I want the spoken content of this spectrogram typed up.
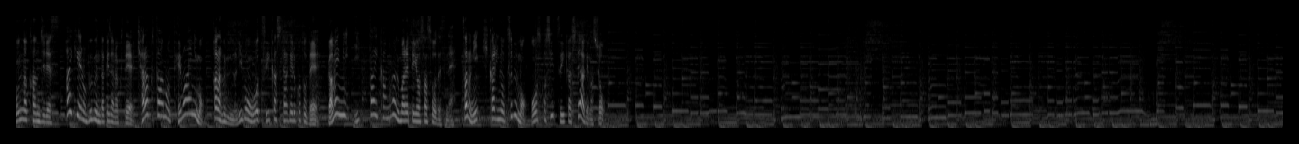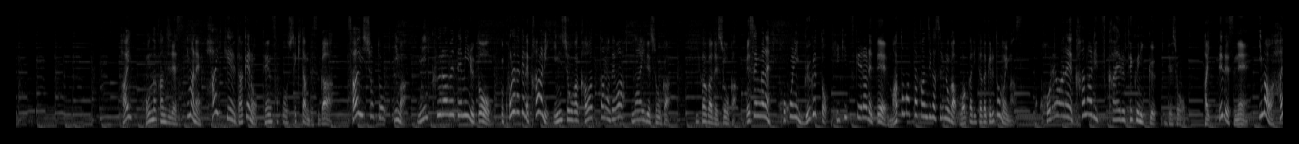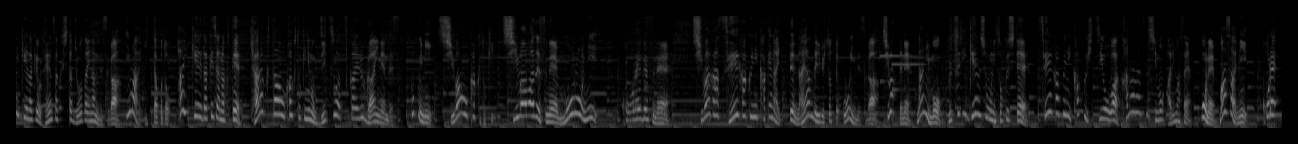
こんな感じです。背景の部分だけじゃなくてキャラクターの手前にもカラフルなリボンを追加してあげることで画面に一体感が生まれて良さそうですね。さらに光の粒ももう少し追加してあげましょう。こんな感じです。今ね背景だけの添削をしてきたんですが最初と今見比べてみるとこれだけでかなり印象が変わったのではないでしょうか。いかがでしょうか。目線がねここにググッと引きつけられてまとまった感じがするのがお分かりいただけると思います。これはねかなり使えるテクニックでしょう。はい、でですね今は背景だけを添削した状態なんですが今言ったこと背景だけじゃなくてキャラクターを描く時にも実は使える概念です。特にシワを描く時。シワはですねもろにこれですねシワが正確に描けないって悩んでいる人って多いんですがシワってね何も物理現象に即して正確に描く必要は必ずしもありません。もうねまさにこれ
